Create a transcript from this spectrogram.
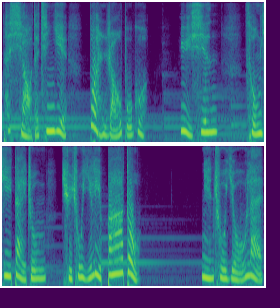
她晓得今夜断饶不过，预先从衣袋中取出一粒巴豆，拈出油来，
